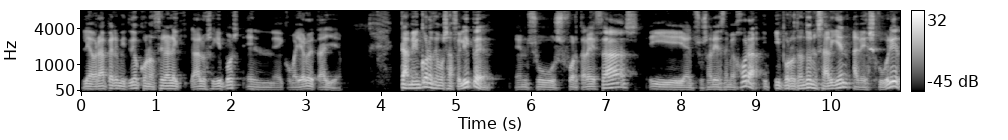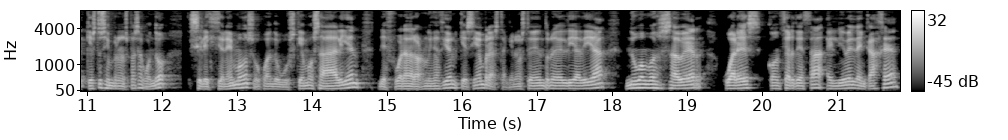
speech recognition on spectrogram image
le habrá permitido conocer a, los equipos en, eh, con mayor detalle. También conocemos a Felipe. En sus fortalezas y en sus áreas de mejora. Y por lo tanto no es alguien a descubrir, que esto siempre nos pasa cuando seleccionemos o cuando busquemos a alguien de fuera de la organización, que siempre hasta que no esté dentro del día a día, no vamos a saber cuál es con certeza el nivel de encaje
